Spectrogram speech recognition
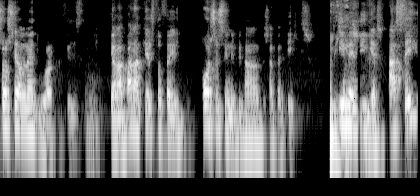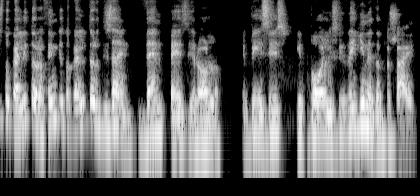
social network αυτή τη στιγμή. Και να πάει να πιάσεις το Facebook. Πόσες είναι οι πιθανότητες να πετύχεις; Είναι λίγες. Α έχεις το καλύτερο theme και το καλύτερο design. Δεν παίζει ρόλο. Επίσης, η πώληση δεν γίνεται από το site.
